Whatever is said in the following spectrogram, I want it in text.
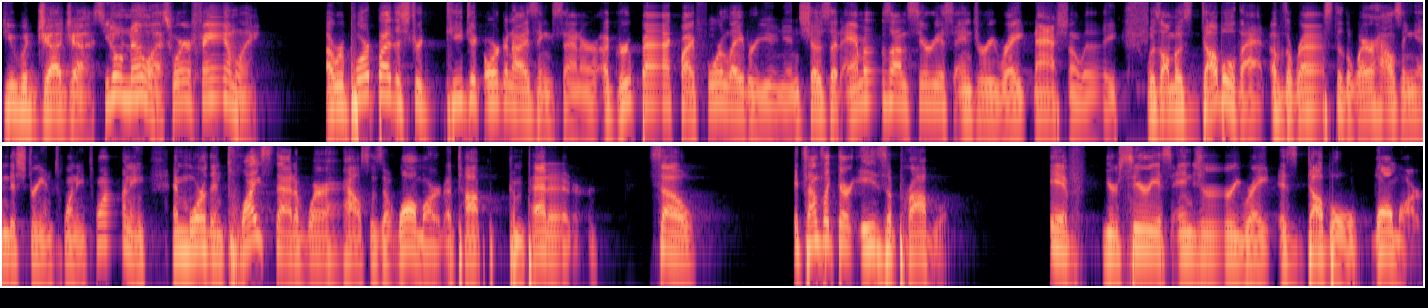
you would judge us. You don't know us. We're a family. A report by the Strategic Organizing Center, a group backed by four labor unions, shows that Amazon's serious injury rate nationally was almost double that of the rest of the warehousing industry in 2020 and more than twice that of warehouses at Walmart, a top competitor. So it sounds like there is a problem if your serious injury rate is double Walmart,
